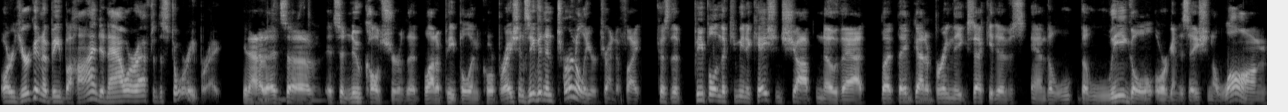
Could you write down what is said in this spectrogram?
or you're going to be behind an hour after the story break. You know, That's a it's a new culture that a lot of people in corporations, even internally, are trying to fight because the people in the communication shop know that, but they've got to Mhm. bring the executives and the the legal organization along.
